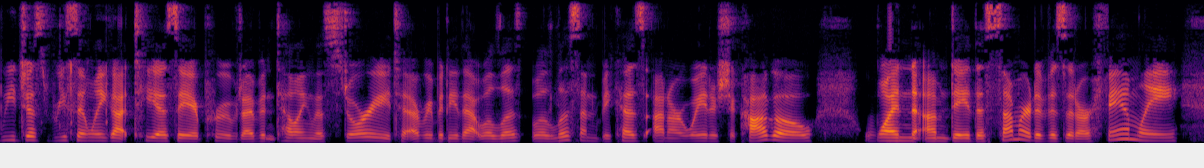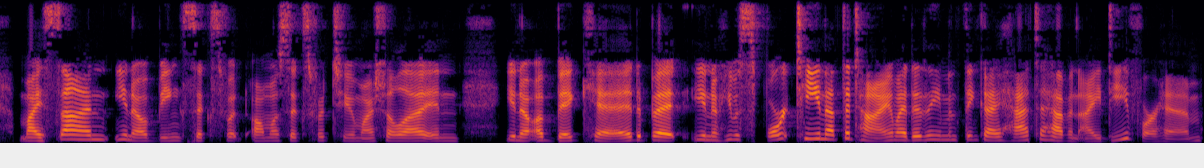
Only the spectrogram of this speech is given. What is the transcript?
we just recently got TSA approved. I've been telling this story to everybody that will li- will listen because on our way to Chicago one um, day this summer to visit our family, my son, you know, being six foot almost six foot two, mashallah, and you know a big kid, but you know he was 14 at the time. I didn't even think I had to have an ID for him.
